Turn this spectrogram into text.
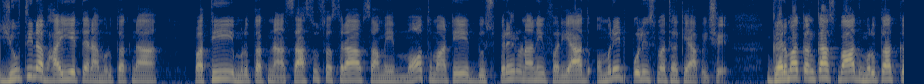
યુવતીના ભાઈએ તેના મૃતકના પતિ, મૃતકના સાસુ, સસરા સામે મોત માટે દુષ્પ્રેરણાની ફરિયાદ ઉમરેઠ પોલીસ મથકે આપી છે. ઘરમાં કંકાસ બાદ મૃતક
